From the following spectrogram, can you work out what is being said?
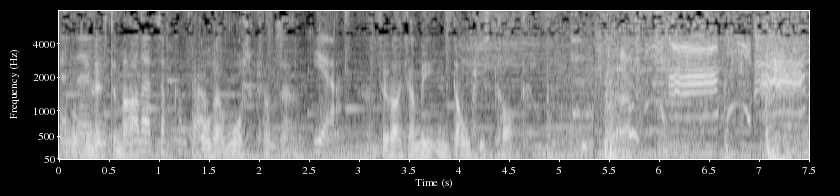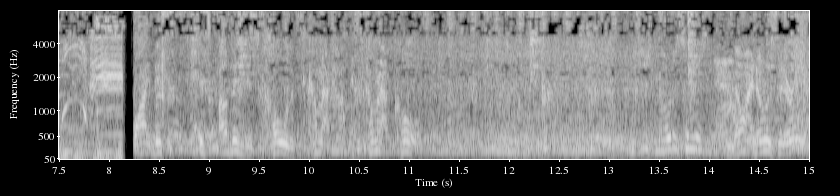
and But then you lift them up, all that stuff comes out. all that water comes out. Yeah. I feel like I'm eating donkey's cock. Why this this oven is cold? It's coming out. It's coming out cold. You just noticing this now? No, I noticed it earlier.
